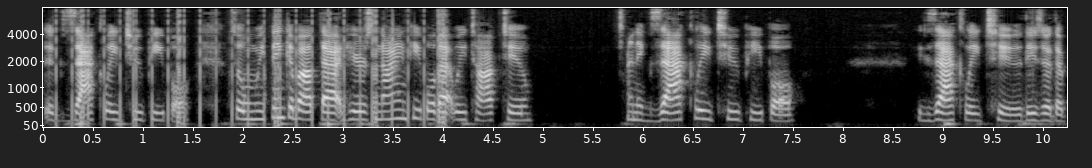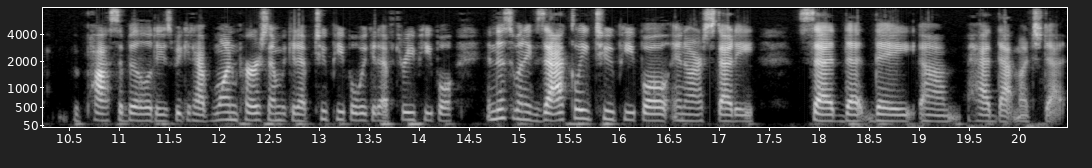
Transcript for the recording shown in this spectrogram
exactly two people? So when we think about that, here's nine people that we talked to and exactly two people exactly two. These are the, possibilities. We could have one person, we could have two people, we could have three people. In this one, exactly two people in our study said that they um, had that much debt.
